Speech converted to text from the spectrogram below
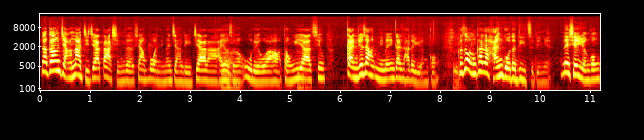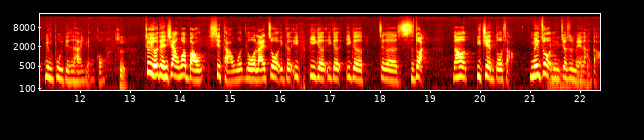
那刚刚讲那几家大型的，像不管你们讲李家啦，还有什么物流啊、哈统一啊，新感觉上你们应该是他的员工。可是我们看到韩国的例子里面，那些员工并不一定是他员工。是。就有点像我保系统，我我来做一个一一个一个一个这个时段，然后一件多少没做你就是没拿到，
